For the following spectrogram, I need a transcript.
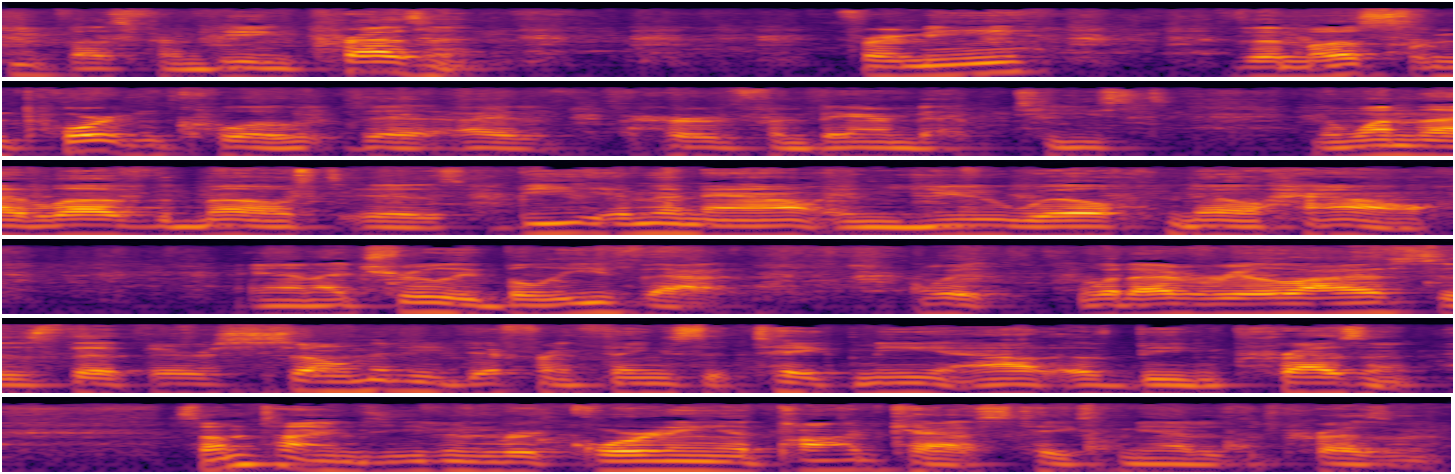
keep us from being present. For me, the most important quote that I've heard from Baron Baptiste, the one that I love the most, is Be in the now and you will know how. And I truly believe that. What, what I've realized is that there are so many different things that take me out of being present. Sometimes even recording a podcast takes me out of the present,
